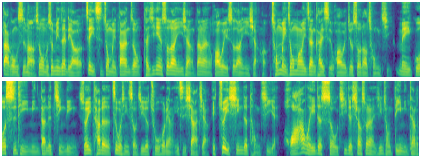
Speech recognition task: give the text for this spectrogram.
大公司嘛，所以我们顺便再聊这一次中美大战中，台积电受到影响，当然华为受到影响哈。从美中贸易战开始，华为就受到冲击，美国实体名单的禁令，所以它的智慧型手机的出货量一直下降。诶，最新的统计，诶，华为的手机的销售量已经从第一名掉到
